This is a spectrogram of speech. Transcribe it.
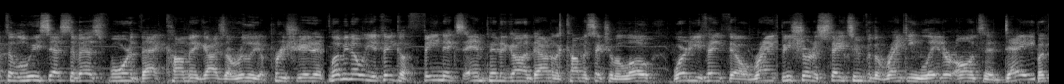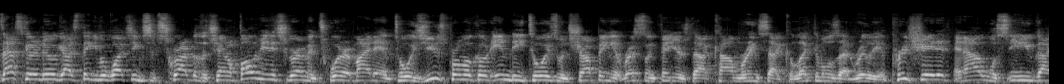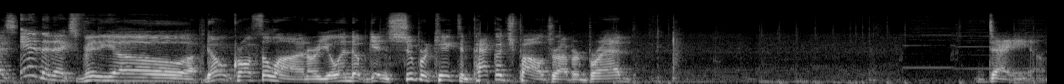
out to Luis Estevez for that comment, guys. I really appreciate it. Let me know what you think of Fenix and Pentagon down in the comment section below. Where do you think they'll rank? Be sure to stay tuned for the ranking later on today. But that's going to do it, guys. Thank you for watching. Subscribe to the channel. Follow me on Instagram and Twitter at MyDamnToys. Use promo code MDTOYS when shopping at WrestlingFigures.com Ringside Collectibles. I'd really appreciate it. And I will will see you guys in the next video. Don't cross the line or you'll end up getting super kicked and package pile driver, Brad. Damn.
